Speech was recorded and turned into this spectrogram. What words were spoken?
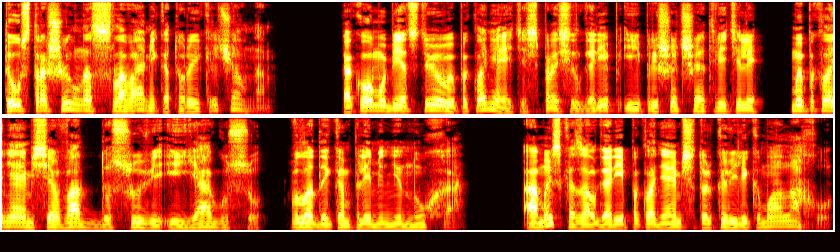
ты устрашил нас словами, которые кричал нам». «Какому бедствию вы поклоняетесь?» — спросил Гариб, и пришедшие ответили, «Мы поклоняемся Вадду, Суви и Ягусу, владыкам племени Нуха». «А мы, — сказал Гариб, — поклоняемся только великому Аллаху,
